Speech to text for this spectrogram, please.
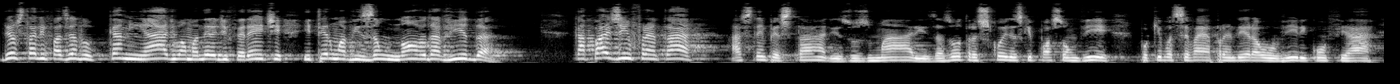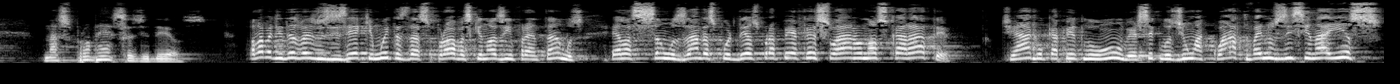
Deus está lhe fazendo caminhar de uma maneira diferente e ter uma visão nova da vida. Capaz de enfrentar as tempestades, os mares, as outras coisas que possam vir, porque você vai aprender a ouvir e confiar nas promessas de Deus. A palavra de Deus vai nos dizer que muitas das provas que nós enfrentamos, elas são usadas por Deus para aperfeiçoar o nosso caráter. Tiago capítulo 1, versículos de 1 a 4 vai nos ensinar isso.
